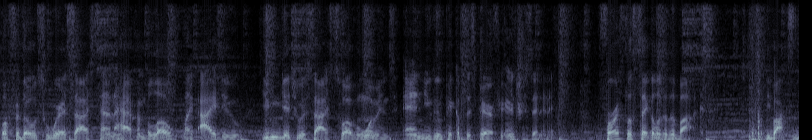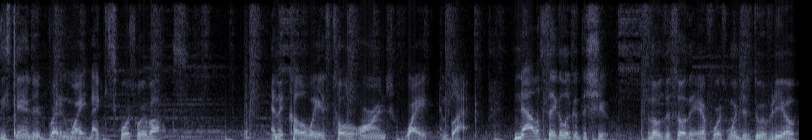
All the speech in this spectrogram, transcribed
but for those who wear a size 10 and a half and below, like I do, you can get you a size 12 in women's, and you can pick up this pair if you're interested in it. First, let's take a look at the box. The box is the standard red and white Nike sportswear box, and the colorway is total orange, white, and black. Now let's take a look at the shoe. For those that saw the Air Force One just do a video,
